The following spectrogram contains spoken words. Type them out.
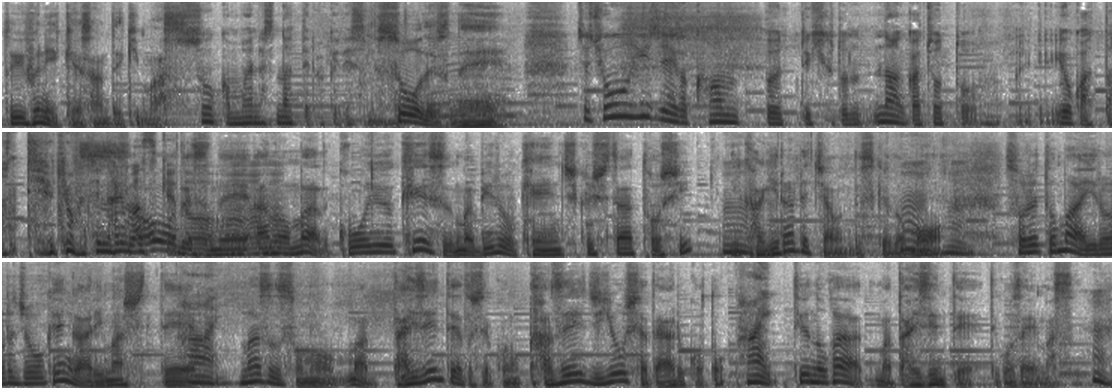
というふうに計算できます。そうかマイナスになってるわけですね。そうですね。じゃあ消費税が還付って聞くとなんかちょっと良かったっていう気持ちになりますけど。そうですね、あのまあこういうケース、まあ、ビルを建築した年に限られちゃうんですけども、それとまあいろいろ条件がありまして、はい、まずそのまあ大前提としてこの課税事業者であることっていうのがまあ大前提でございます、うんうん、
